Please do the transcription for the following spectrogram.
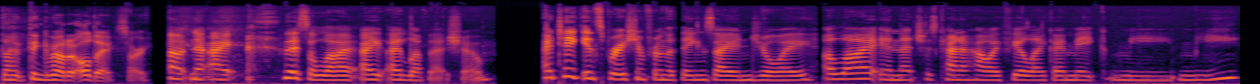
th- thinking about it all day. Sorry. oh no, I there's a lot. I I love that show. I take inspiration from the things I enjoy a lot, and that's just kind of how I feel like I make me me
